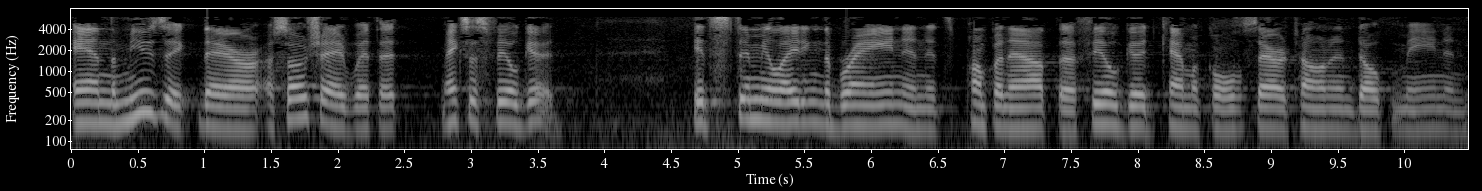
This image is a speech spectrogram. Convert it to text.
and the music there associated with it makes us feel good. It's stimulating the brain, and it's pumping out the feel-good chemicals, serotonin, dopamine, and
